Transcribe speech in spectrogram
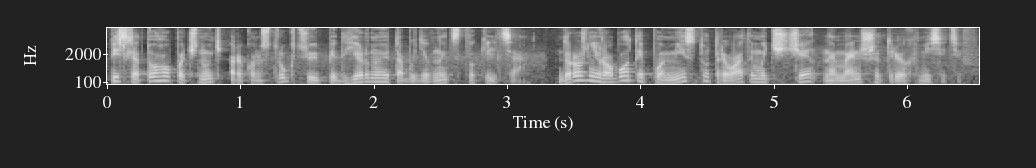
Після того почнуть реконструкцію підгірної та будівництво кільця. Дорожні роботи по місту триватимуть ще не менше трьох місяців.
